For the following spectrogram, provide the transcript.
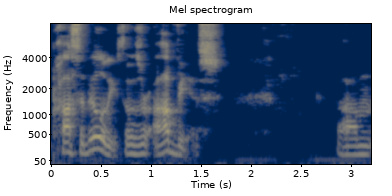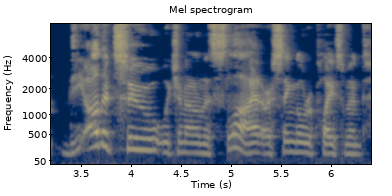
possibilities. Those are obvious. Um, the other two, which are not on this slide, are single replacement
